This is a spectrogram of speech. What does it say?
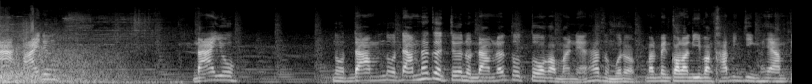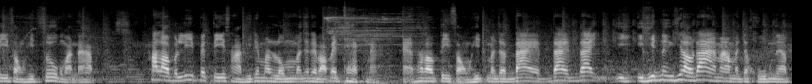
อะตายหนึ่งได้อยู่หนดดำหนดดำถ้าเกิดเจอหนดดำแล้วตัวตัวกับมันเนี่ยถ้าสมมติแบบมันเป็นกรณีบังคับจริงๆพยายามตีสองฮิตสู้กับมันนะครับถ้าเราไปรีบไปตีสามฮิตให้มันล้มมันจะได้บัฟไอแท็กนะแต่ถ้าเราตีสองฮิตมันจะได้ได้ได้อีกอีกฮิตหนึ่งที่เราได้มามันจะคุ้มนะครับ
